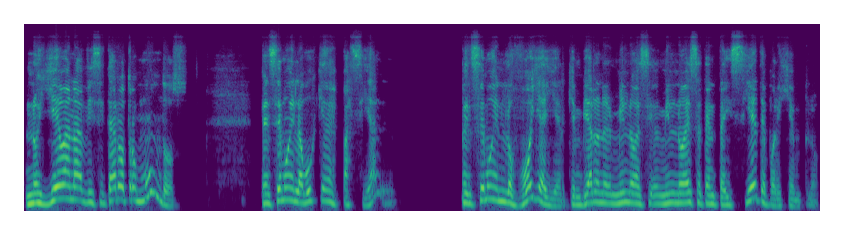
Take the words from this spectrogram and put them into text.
nos llevan a visitar otros mundos. Pensemos en la búsqueda espacial. Pensemos en los Voyager que enviaron en 1977, por ejemplo.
